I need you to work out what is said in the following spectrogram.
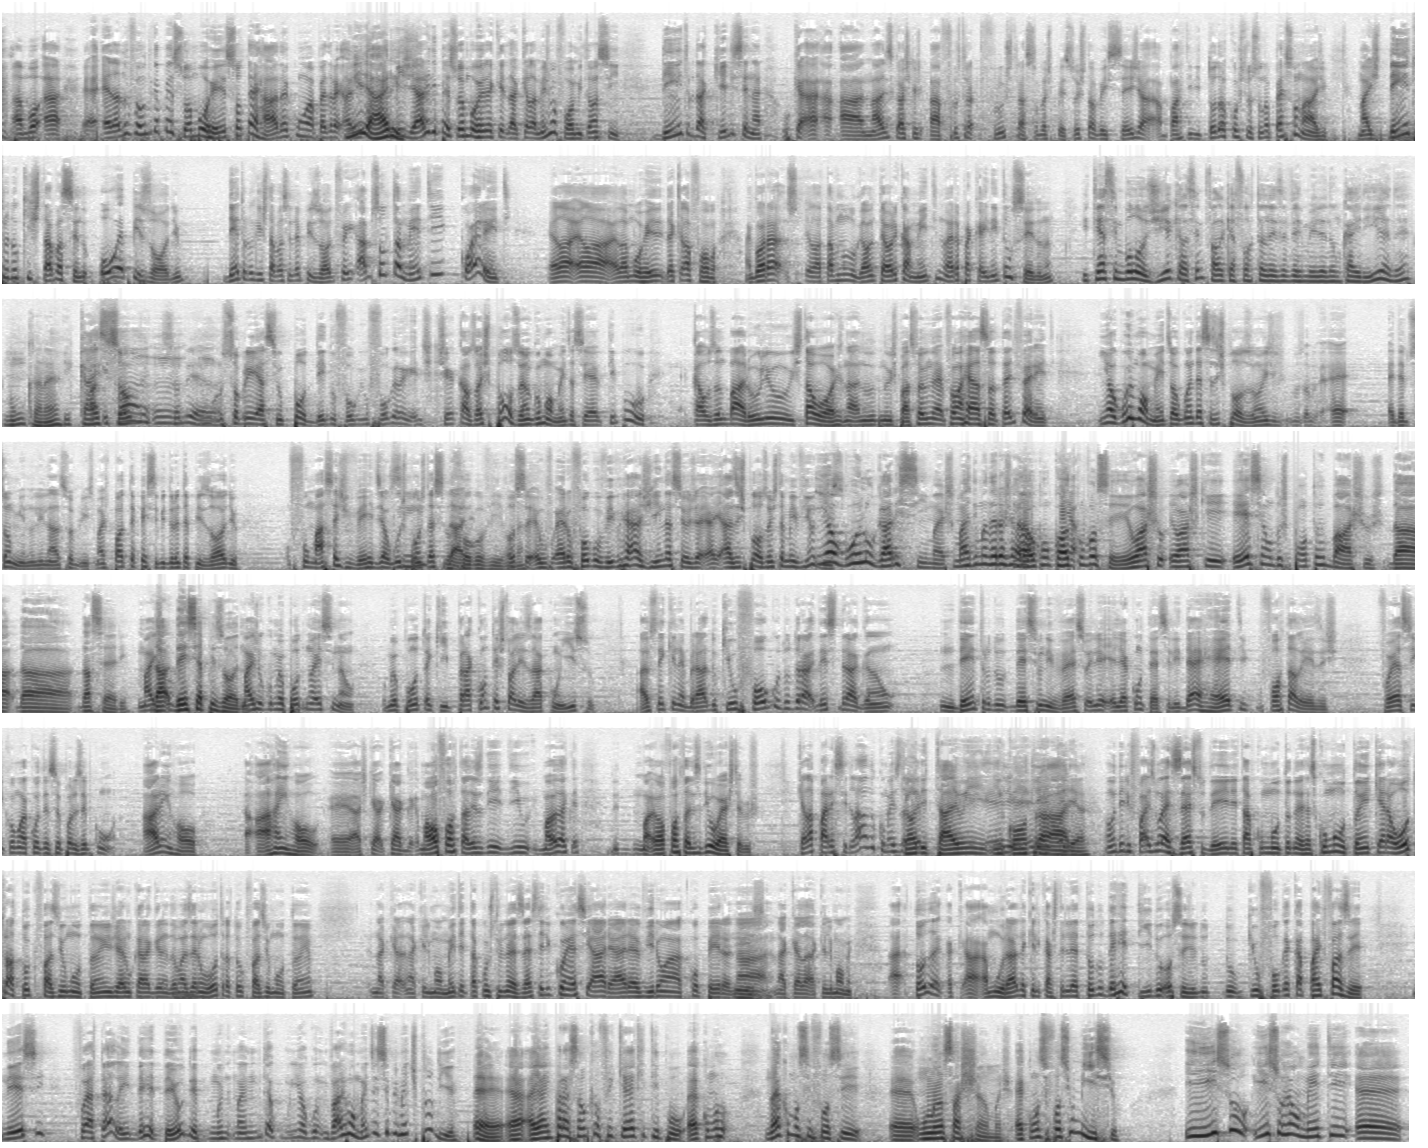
a a- ela não foi a única pessoa a morrer soterrada com a pedra. Milhares. Milhares de pessoas morreram daquele- daquela mesma forma. Então, assim, dentro daquele cenário, o que a, a- a análise que eu acho que a frustra- frustração das pessoas talvez seja a partir de toda a construção da personagem. Mas dentro do que estava sendo o episódio, dentro do que estava sendo o episódio, foi absolutamente coerente. Ela, ela, ela morrer daquela forma. Agora, ela estava num lugar onde teoricamente não era pra cair nem tão cedo, né? E tem a simbologia que ela sempre fala que a Fortaleza Vermelha não cairia, né? Nunca, né? E cai Ah, e só sobre, um- um- sobre ela. um- sobre, assim, o poder do fogo. E o fogo ele chega a causar explosão em algum momento. Assim, é tipo causando barulho Star Wars na- no, no espaço. Foi, foi uma reação até diferente. Em alguns momentos, algumas dessas explosões. É, é dedução minha, não li nada sobre isso. Mas pode ter percebido durante o episódio fumaças verdes em alguns Sim, pontos da cidade. fogo vivo, Ou né? seja, era o fogo vivo reagindo, assim, as explosões também vinham Em disso. alguns lugares sim, mas, mas de maneira geral Não, eu concordo em- com você. Eu acho, eu acho que esse é um dos pontos baixos da, da, da série. Mas da- o- desse episódio. Mas o meu ponto não é esse, não. O meu ponto é que, pra contextualizar com isso, aí você tem que lembrar do que o fogo do dra- desse dragão, dentro do- desse universo, ele, ele acontece. Ele derrete fortalezas. Foi assim como aconteceu, por exemplo, com Harrenhal. Harrenhal, é, acho que é, que é a maior fortaleza de, de- maior, de- maior fortaleza de Westeros. Que ela aparece lá no começo que é onde Tywin ele- encontra ele- a área. onde ele faz um exército dele, ele tá com, montando um exército com Montanha, que era outro ator que fazia o Montanha, já era um cara grandão, mas era um outro ator que fazia o Montanha. Naque, naquele momento ele tá construindo um exército, ele conhece a área, a área vira uma copeira na, naquela, naquele momento. A, toda a, a muralha daquele castelo é todo derretido, ou seja, do, do que o fogo é capaz de fazer. Nesse, foi até além, derreteu, de- mas muita- em, algum- em vários momentos ele simplesmente explodia. É, é, a impressão que eu fiquei é que, tipo, é como. Não é como se fosse é, um lança-chamas, é como se fosse um míssil. E isso, isso realmente. É,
